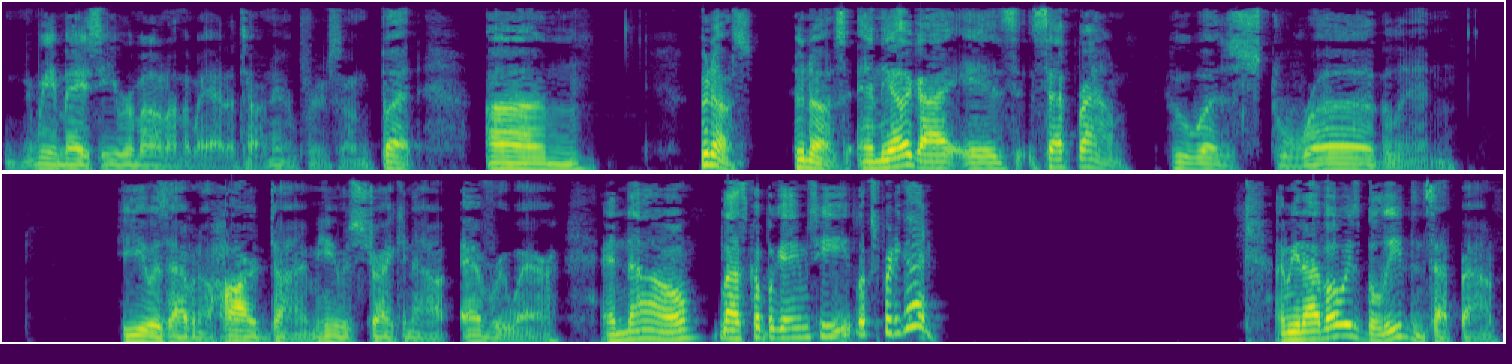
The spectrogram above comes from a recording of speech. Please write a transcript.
we may see Ramon on the way out of town here pretty soon. But, um, who knows? Who knows? And the other guy is Seth Brown, who was struggling. He was having a hard time. He was striking out everywhere. And now, last couple games, he looks pretty good. I mean, I've always believed in Seth Brown.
